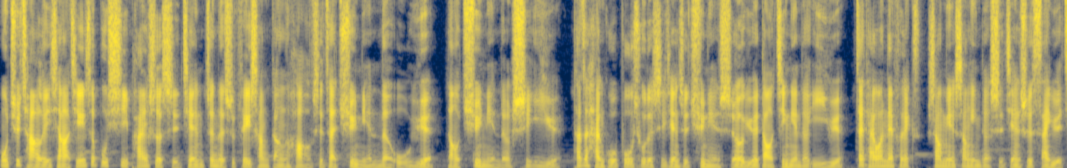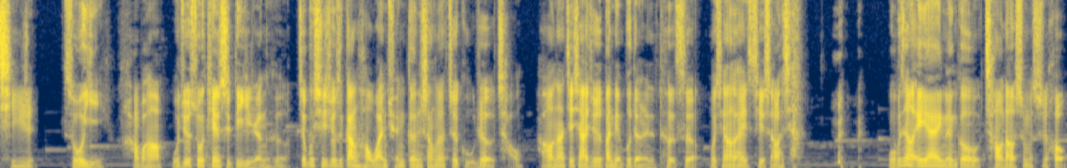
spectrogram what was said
我去查了一下，其实这部戏拍摄时间真的是非常刚好，是在去年的五月到去年的十一月。它在韩国播出的时间是去年十二月到今年的一月，在台湾 Netflix 上面上映的时间是三月七日。所以，好不好？我就说天时地利人和，这部戏就是刚好完全跟上了这股热潮。好，那接下来就是半点不等人的特色，我先要来介绍一下。我不知道 AI 能够炒到什么时候，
